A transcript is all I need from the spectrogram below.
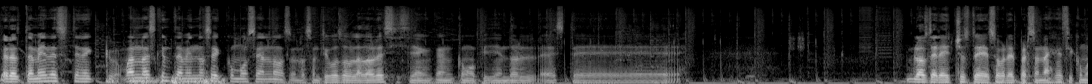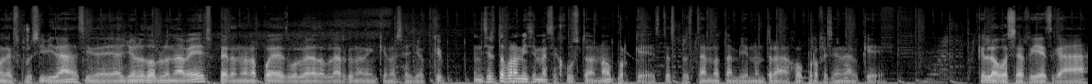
Pero también eso tiene que... Bueno, es que también no sé cómo sean los, los antiguos dobladores si sigan como pidiendo este... Los derechos de sobre el personaje así como de exclusividad, así de "Ah, yo lo doblo una vez, pero no lo puedes volver a doblar con alguien que no sea yo. Que en cierta forma a mí se me hace justo, ¿no? Porque estás prestando también un trabajo profesional que, que luego se arriesga.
